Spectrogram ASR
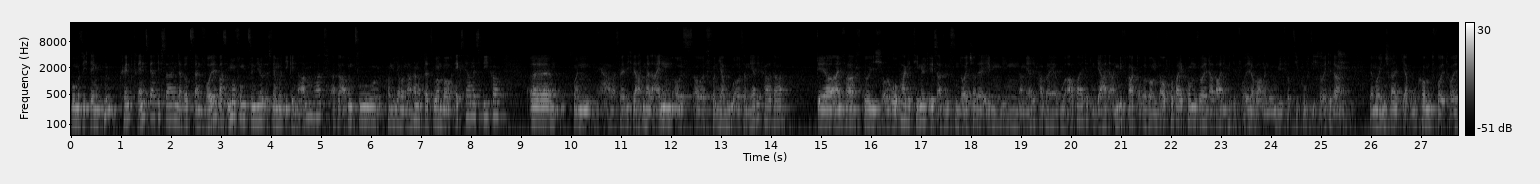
wo man sich denkt, hm, könnte grenzwertig sein, da wird es dann voll. Was immer funktioniert, ist, wenn man dicke Namen hat. Also ab und zu, komme ich aber nachher noch dazu, haben wir auch externe Speaker. Äh, und ja, was weiß ich, wir hatten mal einen aus, aus, von Yahoo aus Amerika da der einfach durch Europa getingelt ist. Also es ist ein Deutscher, der eben in Amerika bei RU arbeitet und der hatte angefragt, ob er bei uns auch vorbeikommen soll. Da war die Hütte voll, da waren dann irgendwie 40, 50 Leute da. Wenn man hinschreibt, RU kommt, voll toll.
